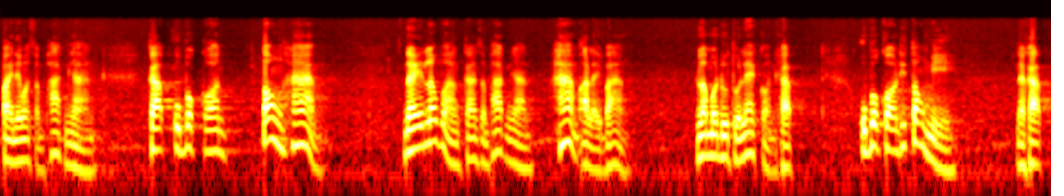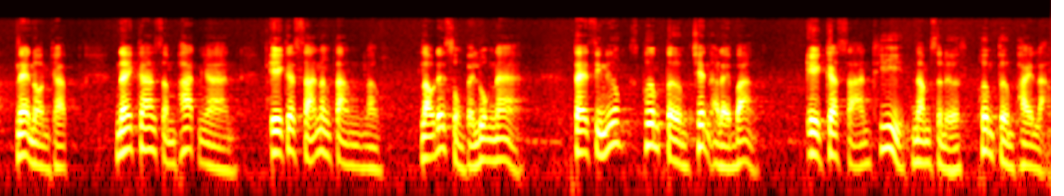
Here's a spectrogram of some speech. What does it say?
ไปในวันสัมภาษณ์งาน กับอุปกรณ์ต้องห้าม ในระหว่างการสัมภาษณ์งานห้ามอะไรบ้าง เรามาดูตัวแรกก่อนครับ อุปกรณ์ที่ต้องมีนะครับแน่นอนครับ ในการสัมภาษณ์งาน เอกสารต่างๆเราเราได้ส่งไปล่วงหน้า แต่สิ่งที่ต้องเพิ่มเติมเช่นอะไรบ้าง เอกสารที่นำเสนอเพิ่มเติมภายหลัง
